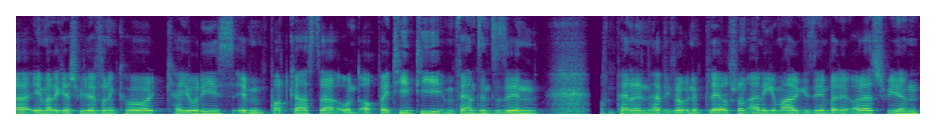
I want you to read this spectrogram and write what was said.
äh, ehemaliger Spieler von den Coyotes, eben Podcaster und auch bei TNT im Fernsehen zu sehen. Auf dem Panel, den hatte ich glaube in den Playoffs schon einige Male gesehen bei den Oilers-Spielen.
